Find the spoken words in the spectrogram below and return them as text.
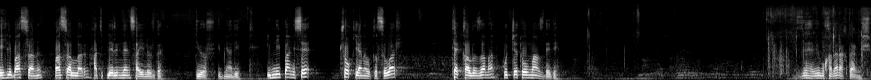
Ehli Basra'nın, Basralıların hatiplerinden sayılırdı diyor İbn Adi. İbn İbban ise çok yanılgısı var. Tek kaldığı zaman hüccet olmaz dedi. Zehebi bu kadar aktarmış.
